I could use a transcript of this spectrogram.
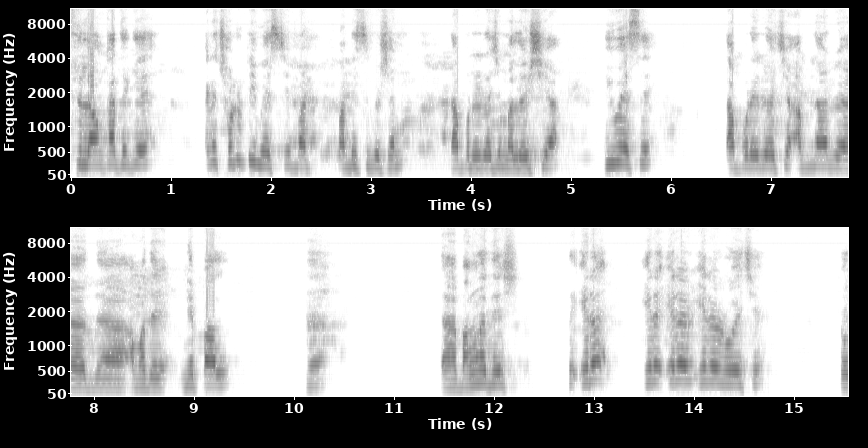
শ্রীলঙ্কা থেকে একটা ছোট টিম এসছে বাট পার্টিসিপেশন তারপরে রয়েছে মালয়েশিয়া ইউএসএ তারপরে রয়েছে আপনার আমাদের নেপাল হ্যাঁ, বাংলাদেশ। তো এরা এরা এরা এরা রয়েছে। তো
